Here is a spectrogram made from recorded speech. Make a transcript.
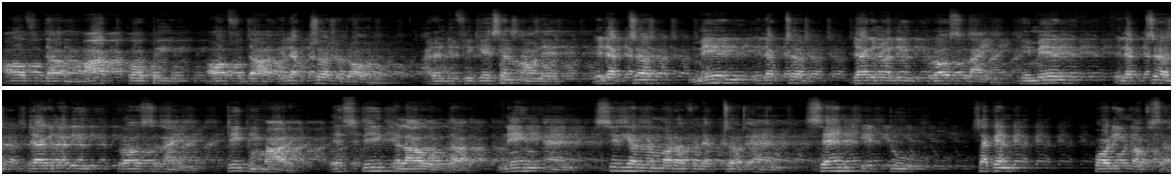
of the marked copy of the electoral roll. Identification on a elector, male elector diagonally cross line, female elector diagonally cross line tick mark. Speak aloud the name and serial number of elector and send it to second polling officer.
